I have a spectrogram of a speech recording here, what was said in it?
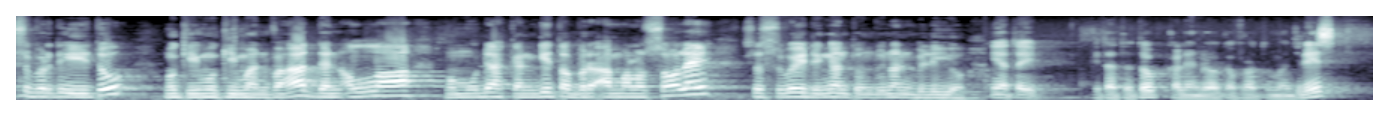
seperti itu, mugi-mugi manfaat dan Allah memudahkan kita beramal soleh sesuai dengan tuntunan beliau. Ya taib. Kita tutup kalian doa kafaratul majelis.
